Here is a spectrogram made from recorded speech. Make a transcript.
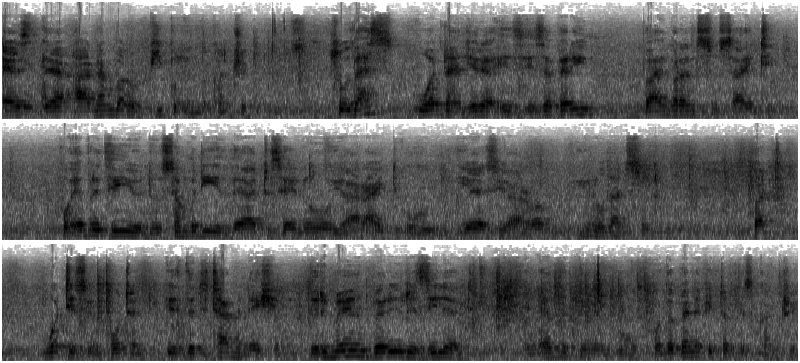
as there are number of people in the country. So that's what Nigeria is, is a very vibrant society. For everything you do, somebody is there to say, no, you are right, or yes, you are wrong, you know, that sort of But what is important is the determination. To remain very resilient in everything you do for the benefit of this country.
